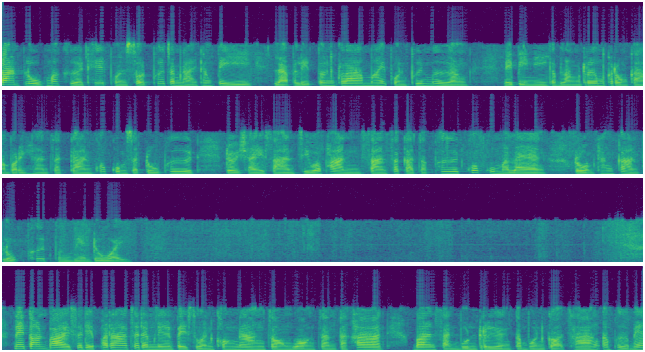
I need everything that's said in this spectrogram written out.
การปลูกมะเขือเทศผลสดเพื่อจำหน่ายทั้งปี และผลิตต้นกล้าไม้ผลพื้นเมือง ในปีนี้กำลังเริ่มโครงการบริหารจัดการควบคุมศัตรูพืช โดยใช้สารชีวพันธุ์ สารสกัดจากพืชควบคุมแมลง รวมทั้งการปลูกพืชหมุนเวียนด้วยในตอนบ่ายเสด็จพระราชดำเนินไปสวนของนางจองวองจันตคาต บ้านสันบุญเรือง ตำบลเกาะช้าง อำเภอแม่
